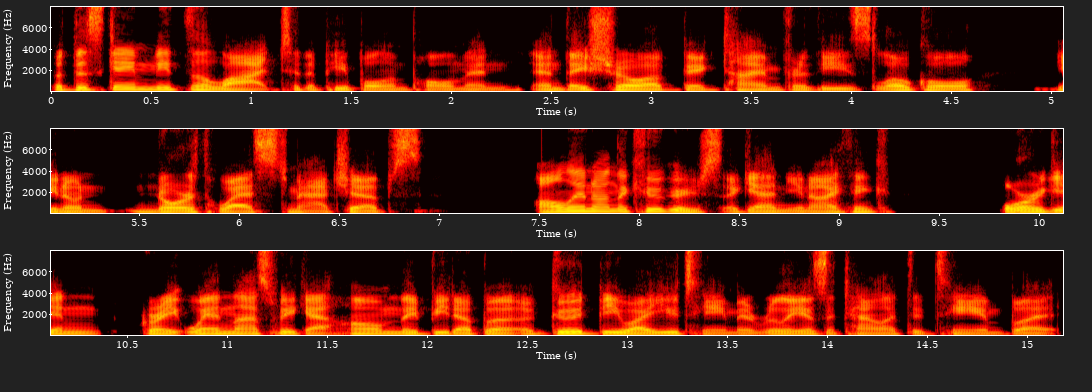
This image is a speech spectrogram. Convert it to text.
but this game means a lot to the people in Pullman, and they show up big time for these local, you know, Northwest matchups. All in on the Cougars again. You know, I think Oregon great win last week at home. They beat up a, a good BYU team. It really is a talented team, but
